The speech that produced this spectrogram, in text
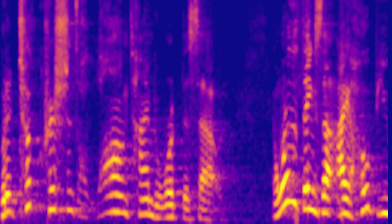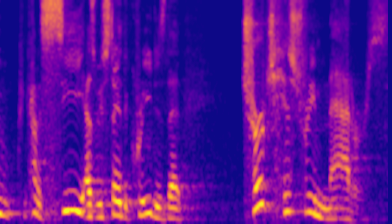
but it took Christians a long time to work this out. And one of the things that I hope you can kind of see as we study the creed is that church history matters.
